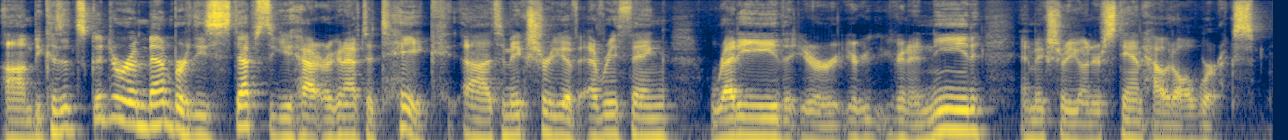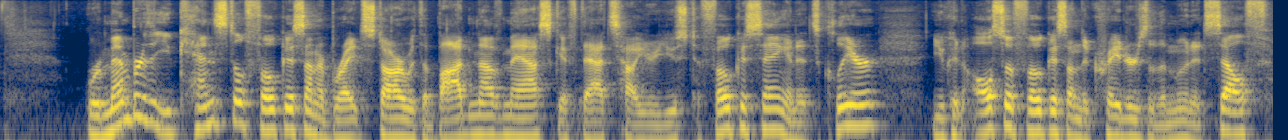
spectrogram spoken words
Um, because it's good to remember these steps that you are going to have to take uh, to make sure you have everything ready that you're, you're, you're going to need and make sure you understand how it all works. Remember that you can still focus on a bright star with a Bahtinov mask if that's how you're used to focusing and it's clear. You can also focus on the craters of the moon itself,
